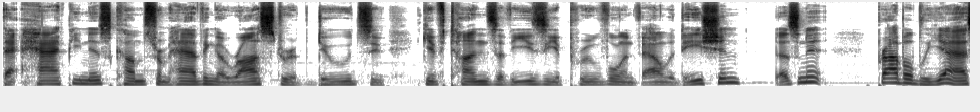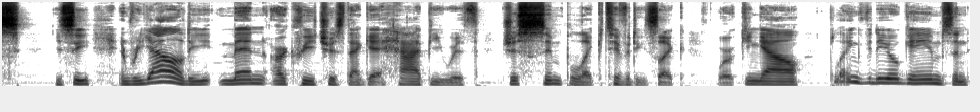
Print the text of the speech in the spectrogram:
that happiness comes from having a roster of dudes who give tons of easy approval and validation, doesn't it? Probably yes. You see, in reality, men are creatures that get happy with just simple activities like working out, playing video games, and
